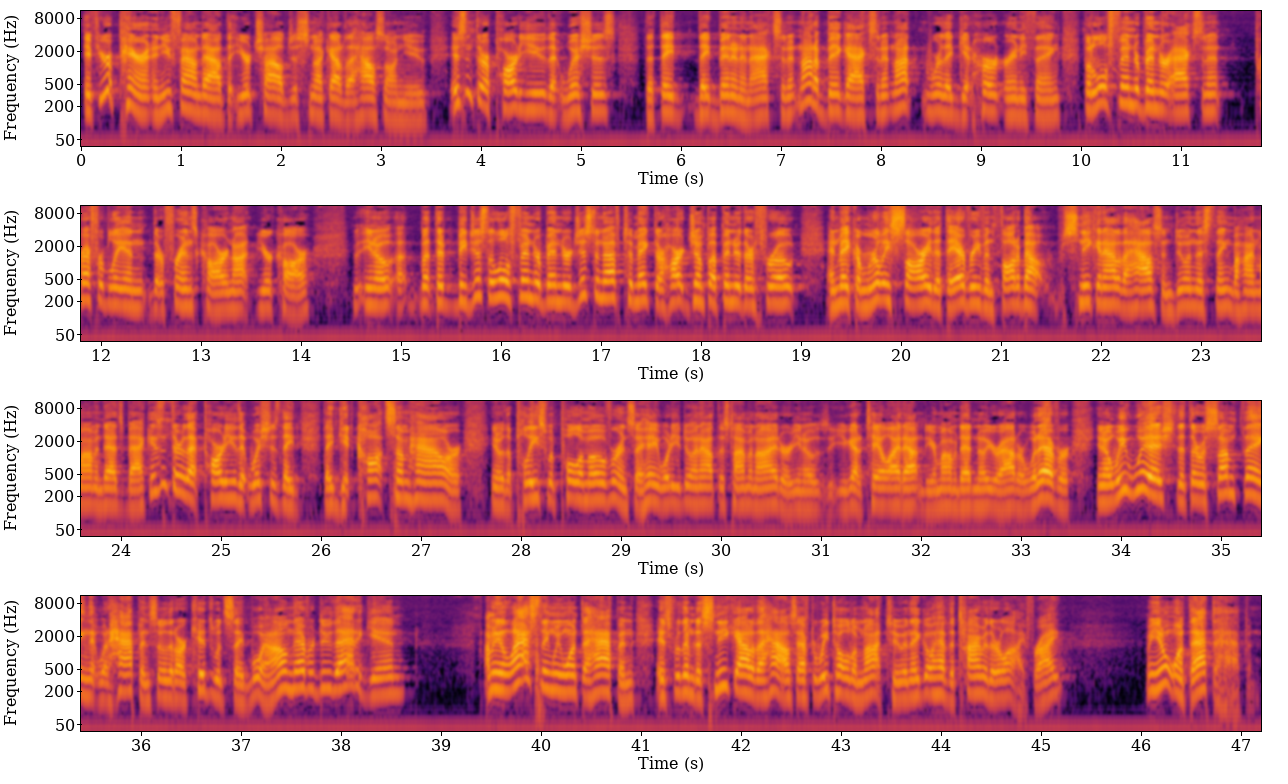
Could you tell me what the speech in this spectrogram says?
if you're a parent and you found out that your child just snuck out of the house on you, isn't there a part of you that wishes that they'd, they'd been in an accident? Not a big accident, not where they'd get hurt or anything, but a little fender bender accident, preferably in their friend's car, not your car you know, uh, but there'd be just a little fender bender, just enough to make their heart jump up into their throat and make them really sorry that they ever even thought about sneaking out of the house and doing this thing behind mom and dad's back. Isn't there that part of you that wishes they'd, they'd get caught somehow or, you know, the police would pull them over and say, hey, what are you doing out this time of night? Or, you know, you got a tail light out and do your mom and dad know you're out or whatever. You know, we wish that there was something that would happen so that our kids would say, boy, I'll never do that again. I mean, the last thing we want to happen is for them to sneak out of the house after we told them not to and they go have the time of their life, right? I mean, you don't want that to happen.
